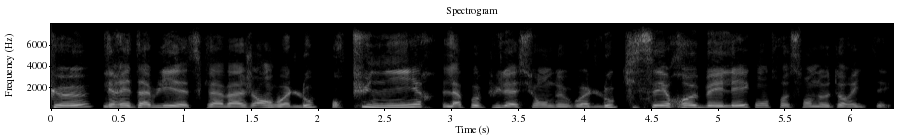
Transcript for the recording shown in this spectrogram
qu'il rétablit l'esclavage en Guadeloupe pour punir la population de Guadeloupe qui s'est rebellée contre son autorité.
